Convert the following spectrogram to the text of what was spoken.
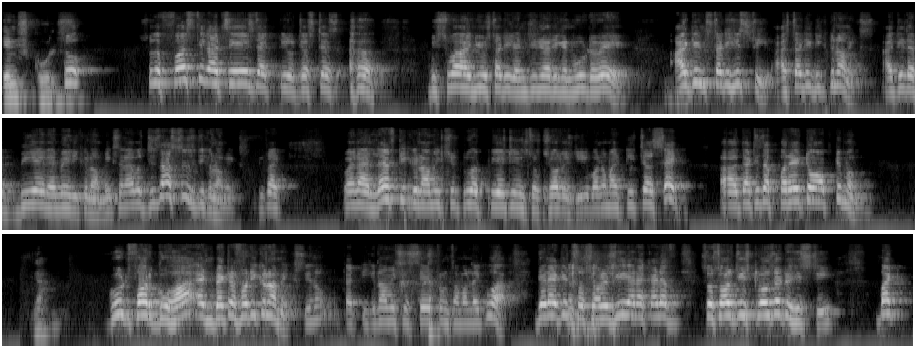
in schools? So, so the first thing I'd say is that you know, just as Biswa and you studied engineering and moved away, I didn't study history. I studied economics. I did a BA and MA in economics, and I was disastrous in economics. In fact, when I left economics to do a PhD in sociology, one of my teachers said uh, that is a Pareto optimum. Yeah. Good for Guha and better for economics. You know, that economics is safe from someone like Guha. Then I did sociology, and I kind of, sociology is closer to history. But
